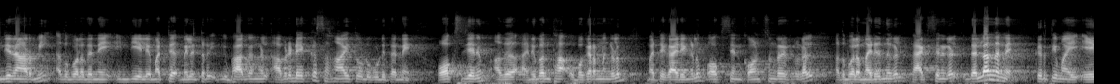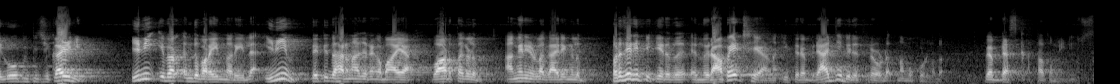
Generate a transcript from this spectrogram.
ഇന്ത്യൻ ആർമി അതുപോലെ തന്നെ ഇന്ത്യയിലെ മറ്റ് മിലിറ്ററി വിഭാഗങ്ങൾ അവരുടെയൊക്കെ സഹായത്തോടു കൂടി തന്നെ ഓക്സിജനും അത് അനുബന്ധ ഉപകരണങ്ങളും മറ്റ് കാര്യങ്ങളും ഓക്സിജൻ കോൺസെൻട്രേറ്ററുകൾ അതുപോലെ മരുന്നുകൾ വാക്സിനുകൾ ഇതെല്ലാം തന്നെ കൃത്യമായി ഏകോപിപ്പിച്ച് കഴിഞ്ഞു. ഇനി ഇവർ എന്ത് പറയുന്നറിയില്ല ഇനിയും തെറ്റിദ്ധാരണാജനകമായ വാർത്തകളും അങ്ങനെയുള്ള കാര്യങ്ങളും പ്രചരിപ്പിക്കരുത് എന്നൊരു അപേക്ഷയാണ് ഇത്തരം രാജ്യവിരുദ്ധരോട് നമുക്കുള്ളത്. Web desk Tatvamayi news.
